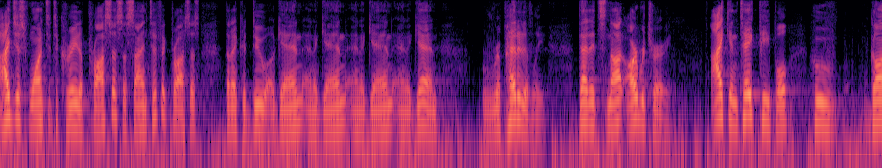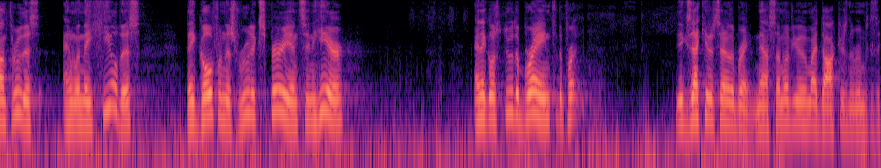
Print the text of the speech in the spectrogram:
I just wanted to create a process, a scientific process, that I could do again and again and again and again repetitively. That it's not arbitrary. I can take people who've gone through this, and when they heal this, they go from this root experience in here, and it goes through the brain to the, pr- the executive center of the brain. Now, some of you, my doctors in the room, can say,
